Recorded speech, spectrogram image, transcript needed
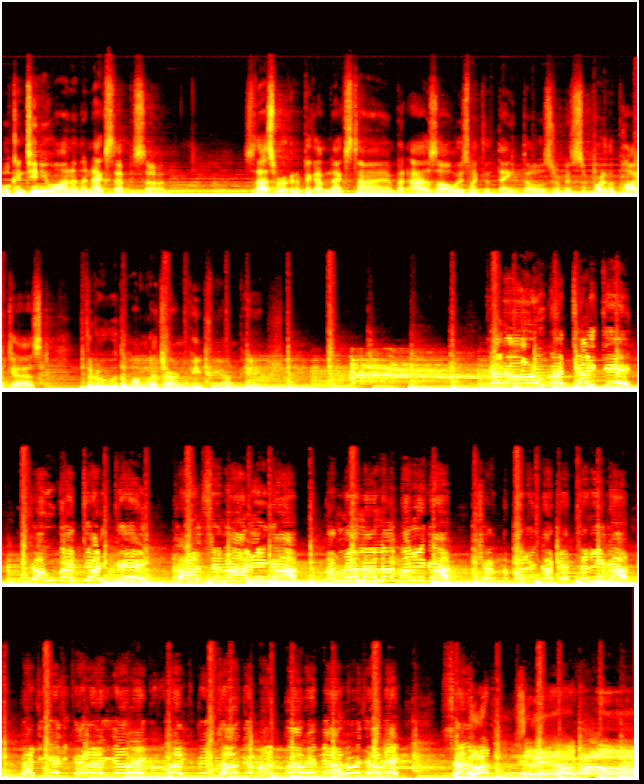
will continue on in the next episode. So that's where we're going to pick up next time. But as always, I'd like to thank those who have been supporting the podcast through the Mangla Patreon page. ਸ਼ਰਨ ਪਰੇਗਾ ਤੇ ਤਰੇਗਾ ਗੱਜ ਗੱਜ ਕਰਾ ਜਾਵੇ ਗੁਰੂ ਅਰਜਨ ਸਾਹਿਬ ਦੇ ਮਨ ਹੋ ਜਾਵੇ City of. Oh!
